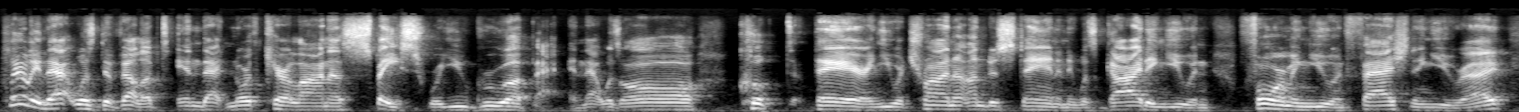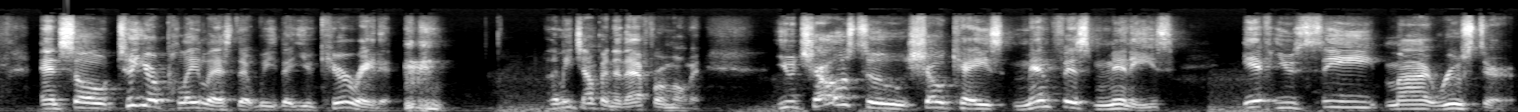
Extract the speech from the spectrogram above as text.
clearly that was developed in that North Carolina space where you grew up at. And that was all cooked there. And you were trying to understand, and it was guiding you and forming you and fashioning you, right? And so to your playlist that we that you curated, let me jump into that for a moment. You chose to showcase Memphis Minnie's if you see my rooster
